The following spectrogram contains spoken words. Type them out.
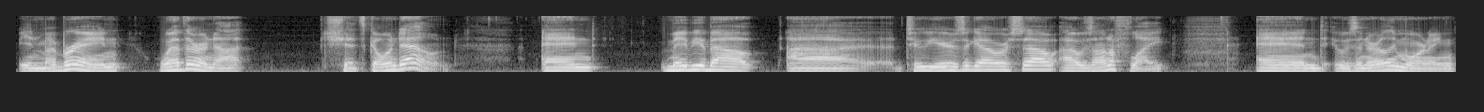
in my brain, whether or not shit's going down. And maybe about uh, two years ago or so, I was on a flight and it was an early morning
